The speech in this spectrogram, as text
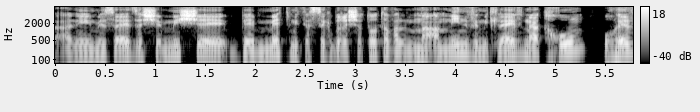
אני מזהה את זה שמי שבאמת מתעסק ברשתות אבל מאמין ומתלהב מהתחום, אוהב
